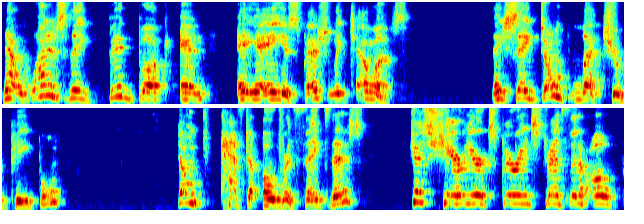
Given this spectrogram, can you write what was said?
Now, what does the big book and AA especially tell us? They say don't lecture people. Don't have to overthink this. Just share your experience, strength, and hope.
